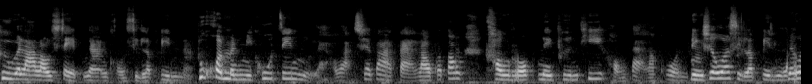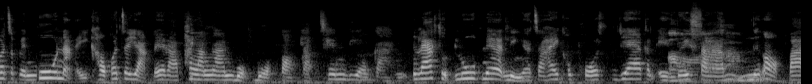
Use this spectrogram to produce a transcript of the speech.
คือเวลาเราเสพงานของศิลปินอะทุกคนมันมีคู่จิ้นอยู่แล้วอะใช่ป่ะแต่เราก็ต้องเคารพในพื้นที่ของแต่ละคนหนิงเชื่อว่าศิลปินไม่ว่าจะเป็นคู่ไหนเขาก็จะอยากได้รับพลังงานบวกๆตอบกลับเช่นเดียวกันแรกสุดรูปเนี่ยหนิงอะจะให้เขาโพสต์แยกกันเองด้วยซ้ำนึกออกปะ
